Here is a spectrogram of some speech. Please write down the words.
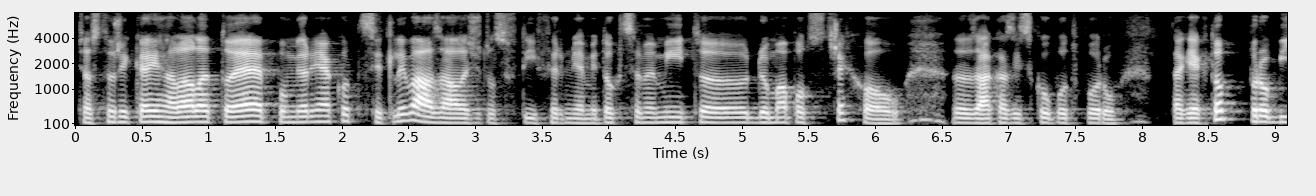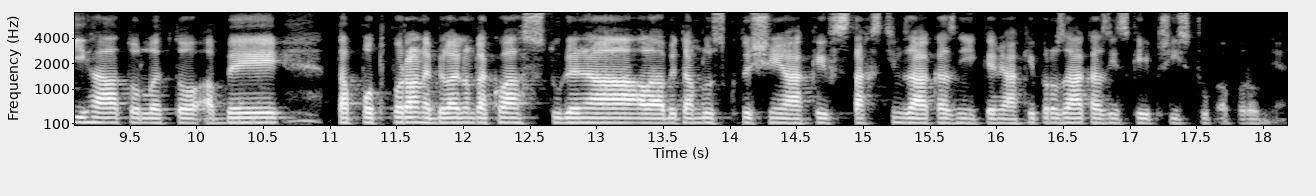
často říkají, hele, ale to je poměrně jako citlivá záležitost v té firmě, my to chceme mít e, doma pod střechou, e, zákaznickou podporu. Tak jak to probíhá tohleto, aby ta podpora nebyla jenom taková studená, ale aby tam byl skutečně nějaký vztah s tím zákazníkem, nějaký prozákaznický přístup a podobně?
